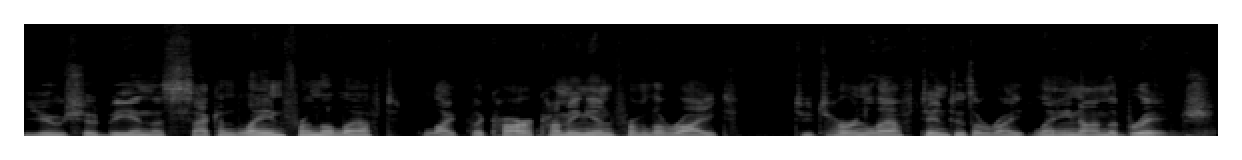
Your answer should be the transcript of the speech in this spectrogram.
You should be in the second lane from the left, like the car coming in from the right, to turn left into the right lane on the bridge.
